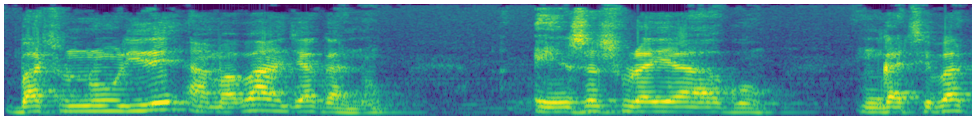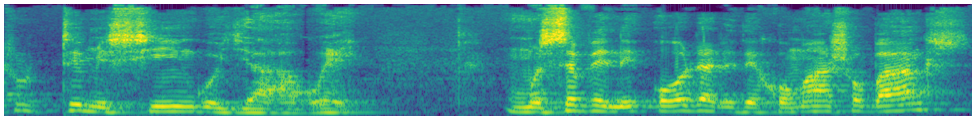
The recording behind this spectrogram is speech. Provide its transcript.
batunuulire amabanja gano ensasula yaago nga tebatutte misingo gyabwe. Museveni ordered the commercial banks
